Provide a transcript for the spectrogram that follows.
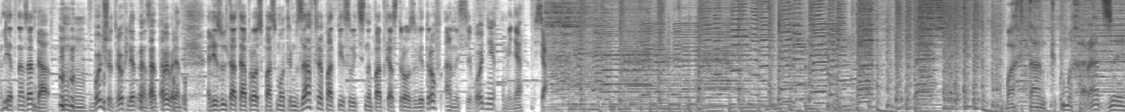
Лет назад? Да. Угу. Больше трех лет назад. Твой вариант. Результаты опроса посмотрим завтра. Подписывайтесь на подкаст «Роза ветров». А на сегодня у меня все. Вахтанг Махарадзе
